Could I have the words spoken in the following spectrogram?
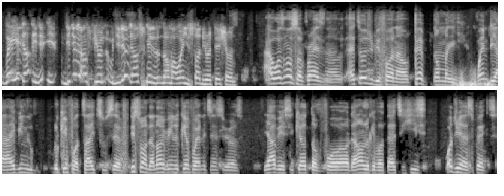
were you just, did you, just feel did you just feel normal when you saw the rotation? I was not surprised now. I told you before now, Pep normally, when they are even looking for title self, eh, this one they're not even looking for anything serious. They have a secure top four, they're not looking for title. He's what do you expect?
